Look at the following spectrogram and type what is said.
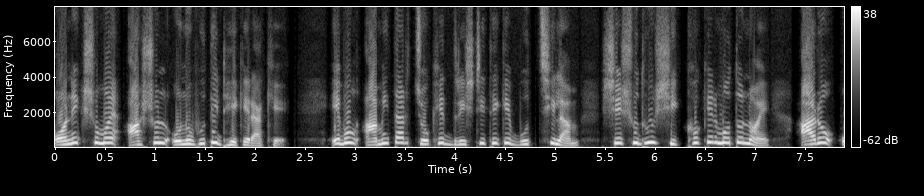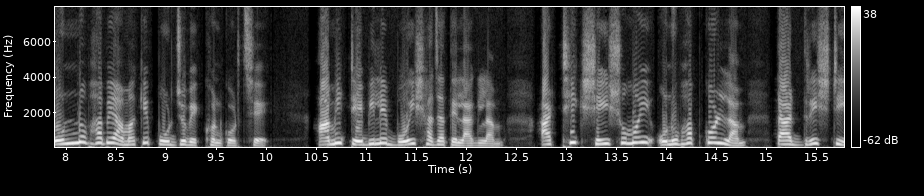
অনেক সময় আসল অনুভূতি ঢেকে রাখে, এবং আমি তার চোখের দৃষ্টি থেকে বুঝছিলাম সে শুধু শিক্ষকের মতো নয়, আরও অন্যভাবে আমাকে পর্যবেক্ষণ করছে। আমি টেবিলে বই সাজাতে লাগলাম, আর ঠিক সেই সময়ই অনুভব করলাম তার দৃষ্টি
